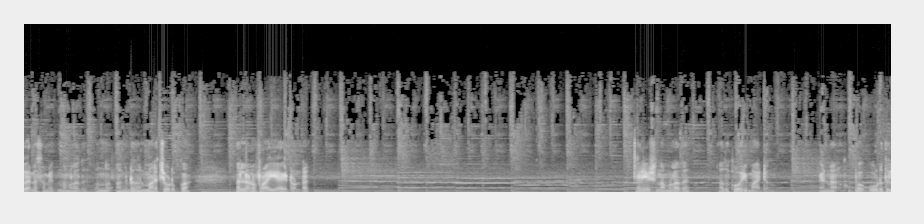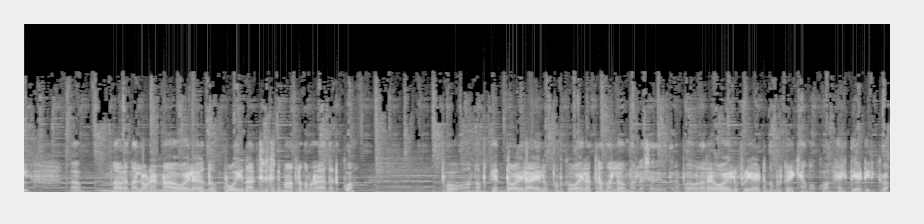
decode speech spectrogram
ഇത് വരുന്ന സമയത്ത് നമ്മളത് ഒന്ന് അങ്ങോട്ട് നമ്മൾ മറിച്ച് കൊടുക്കുക. നല്ലോണം ഫ്രൈ ആയിട്ടുണ്ട്. അതിനുശേഷം നമ്മളത് അത് കോരി മാറ്റുന്നു. എണ്ണ ഇപ്പോൾ കൂടുതൽ എന്താ പറയുക നല്ലോണം എണ്ണ ഓയിൽ അകന്ന് പോയിന്നനുസരിച്ചിട്ട് മാത്രം നമ്മൾ അകന്ന് എടുക്കുക. അപ്പോൾ നമുക്ക് എന്ത് ഓയിലായാലും നമുക്ക് ഓയിൽ അത്ര നല്ലതൊന്നുമല്ല ശരീരത്തിന്. അപ്പോൾ വളരെ ഓയിൽ ഫ്രീ ആയിട്ട് നമ്മൾ കഴിക്കാൻ നോക്കുക. ഹെൽത്തി ആയിട്ടിരിക്കുക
